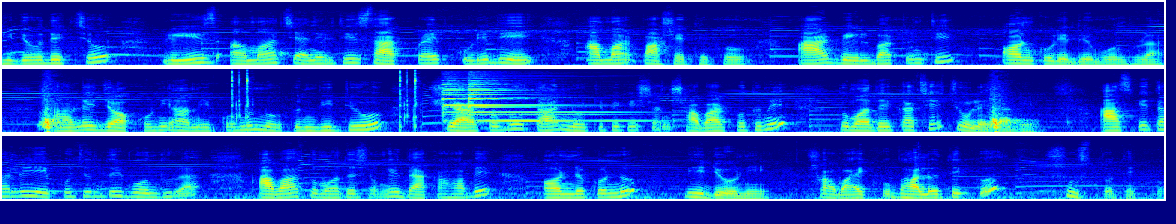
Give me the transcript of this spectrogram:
ভিডিও দেখছ প্লিজ আমার চ্যানেলটি সাবস্ক্রাইব করে দিয়ে আমার পাশে থেকো। আর বেল বাটনটি অন করে দিও বন্ধুরা। তাহলে যখনই আমি কোনো নতুন ভিডিও শেয়ার করব, তার নোটিফিকেশান সবার প্রথমে তোমাদের কাছে চলে যাবে। আজকে তাহলে এই পর্যন্তই বন্ধুরা। আবার তোমাদের সঙ্গে দেখা হবে অন্য কোনো ভিডিও নিয়ে। সবাই খুব ভালো থেকো, সুস্থ থেকো।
